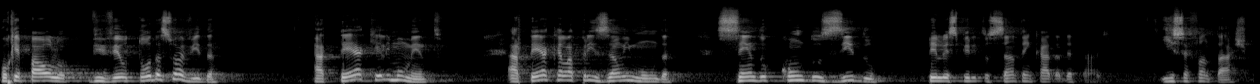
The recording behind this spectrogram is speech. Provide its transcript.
Porque Paulo viveu toda a sua vida, até aquele momento, até aquela prisão imunda, sendo conduzido pelo Espírito Santo em cada detalhe. Isso é fantástico.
